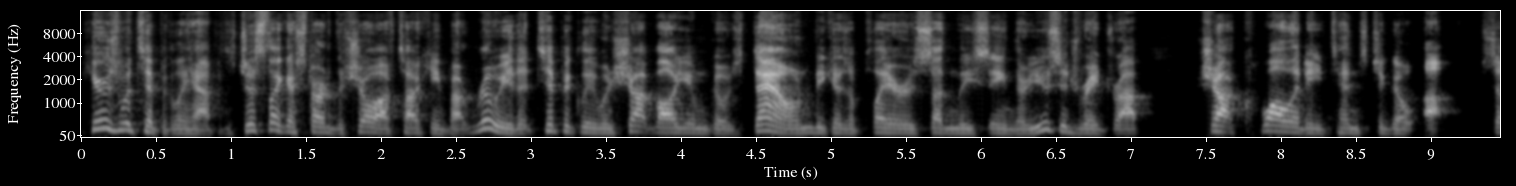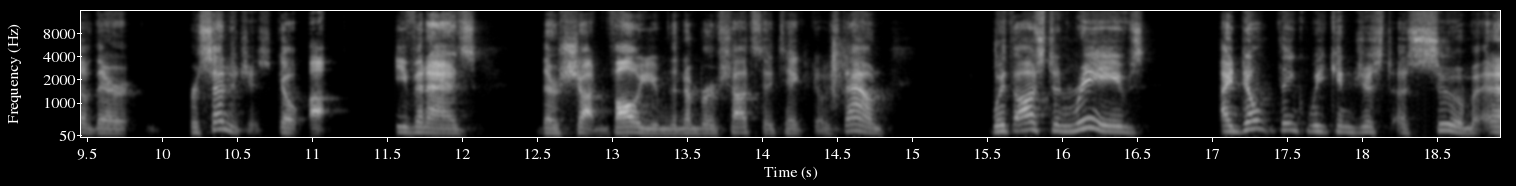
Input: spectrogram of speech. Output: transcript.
here's what typically happens. Just like I started the show off talking about Rui, that typically when shot volume goes down because a player is suddenly seeing their usage rate drop, shot quality tends to go up. So their percentages go up, even as their shot volume, the number of shots they take goes down. With Austin Reaves, I don't think we can just assume, and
